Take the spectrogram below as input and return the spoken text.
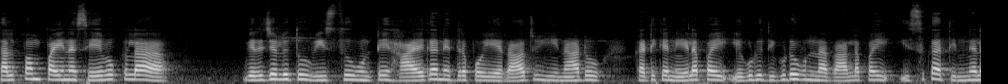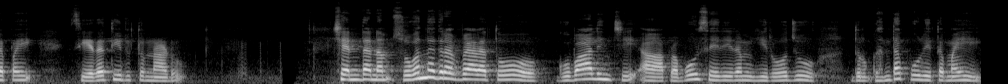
తల్పం పైన సేవకుల విరజలుతూ వీస్తూ ఉంటే హాయిగా నిద్రపోయే రాజు ఈనాడు కటిక నేలపై ఎగుడు దిగుడు ఉన్న రాళ్ళపై ఇసుక తిన్నెలపై సేద తీరుతున్నాడు. చందనం సుగంధ ద్రవ్యాలతో గుబాలించి ఆ ప్రభు శరీరం ఈరోజు దుర్గంధపూరితమై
